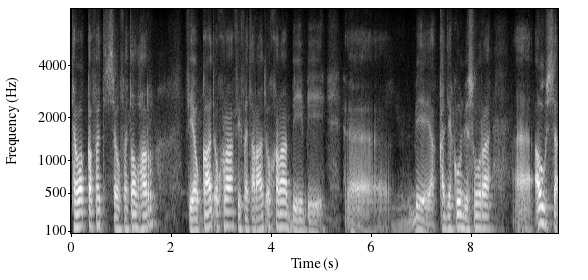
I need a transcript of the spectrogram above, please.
توقفت سوف تظهر في أوقات أخرى في فترات أخرى ب ب آه، قد يكون بصورة آه، أوسع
